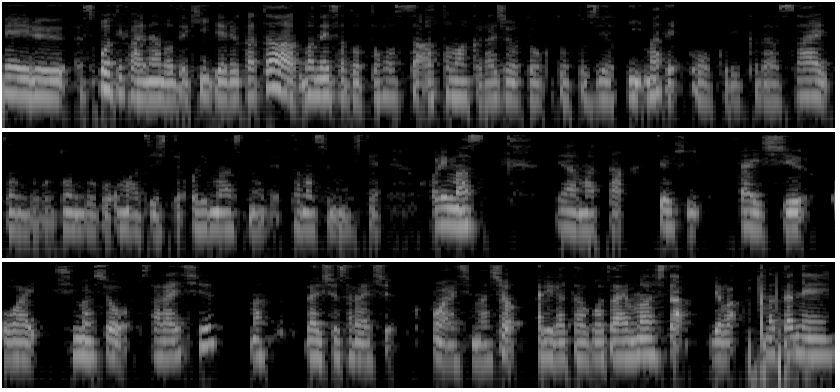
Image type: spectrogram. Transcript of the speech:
メール、Spotify などで聞いている方は、バネッサ .hossa.radiotalk.jp までお送りください。どんどんどんどんお待ちしておりますので、楽しみにしております。ではまた、ぜひ来週お会いしましょう。再来週？まあ、来週再来週お会いしましょう。ありがとうございました。では、またね。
